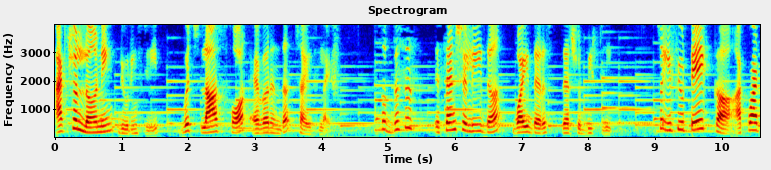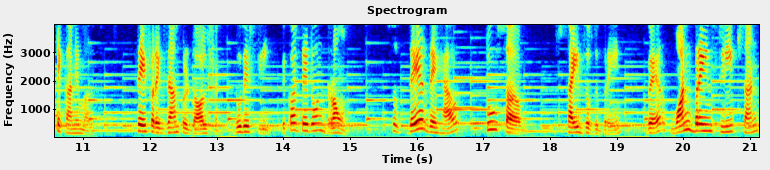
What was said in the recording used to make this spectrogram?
actual learning during sleep, which lasts forever in the child's life. So, this is essentially the why there is there should be sleep. So, if you take uh, aquatic animals, say for example dolphin, do they sleep? Because they don't drown. So, there they have two sides of the brain where one brain sleeps and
